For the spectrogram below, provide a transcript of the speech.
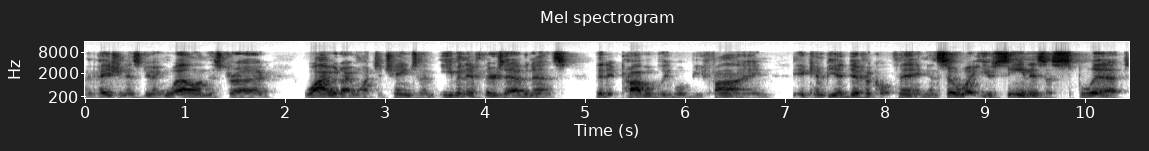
The patient is doing well on this drug. Why would I want to change them? Even if there's evidence that it probably will be fine, it can be a difficult thing. And so what you've seen is a split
